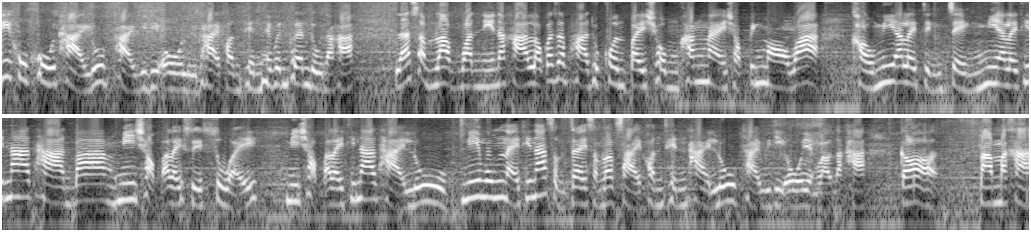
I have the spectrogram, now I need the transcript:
ที่คูลๆถ่ายรูปถ่ายวิดีโอหรือถ่ายคอนเทนต์ให้เพื่อนๆดูนะคะ และสำหรับวันนี้นะคะ เราก็จะพาทุกคนไปชมข้างในช้อปปิ้งมอลล์ว่าเขามีอะไรเจ๋งๆ มีอะไรที่น่าทานบ้าง มีช็อปอะไรสวยๆ มีช็อปอะไรที่น่าถ่ายรูป มีมุมไหนที่น่าสนใจสำหรับสายคอนเทนต์ถ่ายรูปถ่ายวิดีโออย่างเรานะคะ ก็ตามมาค่ะ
